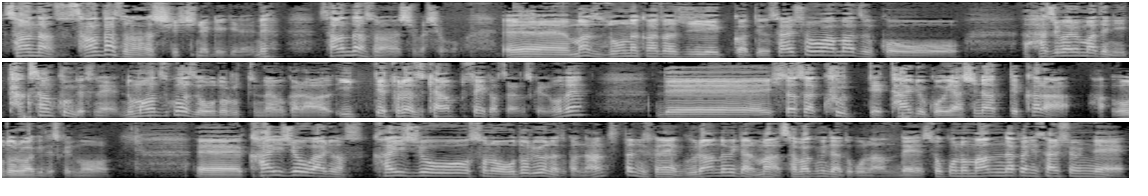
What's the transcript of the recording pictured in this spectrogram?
サンダンス、サンダンスの話しなきゃいけないね。サンダンスの話しましょう。えー、まずどんな形でいくかという、最初はまずこう、始まるまでにたくさん食うんですね。飲まず食わず踊るってなるから、行って、とりあえずキャンプ生活なんですけどもね。で、ひたすら食って体力を養ってから踊るわけですけども、えー、会場があります。会場を、その踊るようなとか、なんつったんですかね、グラウンドみたいな、まあ砂漠みたいなところなんで、そこの真ん中に最初にね、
